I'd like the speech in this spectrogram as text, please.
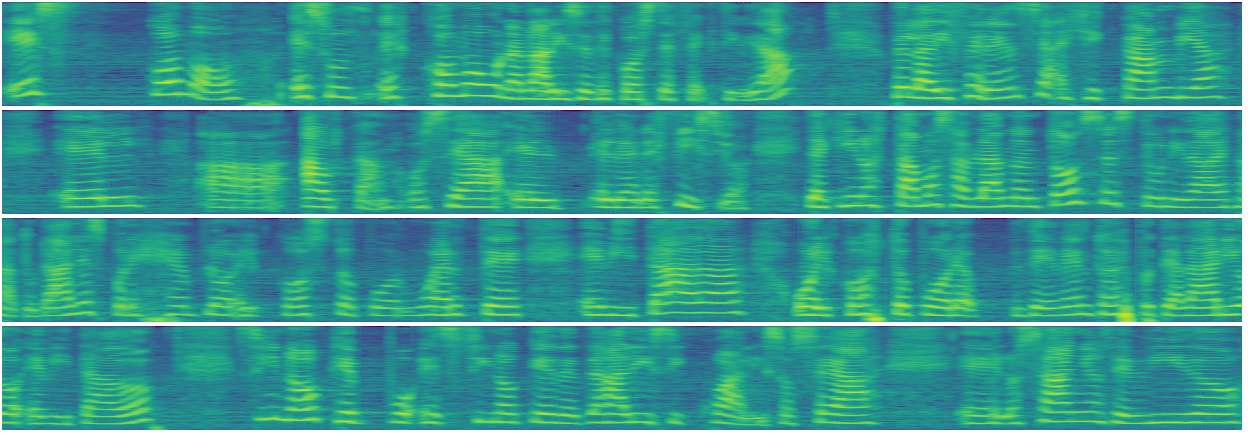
es como, es, un, es como un análisis de costo-efectividad, pero la diferencia es que cambia el outcome, o sea, el, beneficio. Y aquí no estamos hablando entonces de unidades naturales, por ejemplo, el costo por muerte evitada o el costo por, de evento hospitalario evitado, sino que, eh, sino que de DALIS y QUALIS, o sea, eh, los años de vida,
